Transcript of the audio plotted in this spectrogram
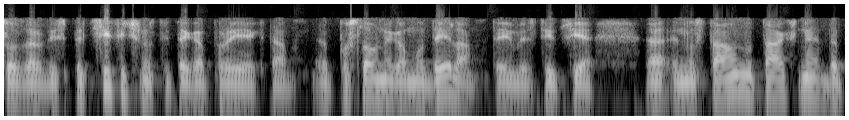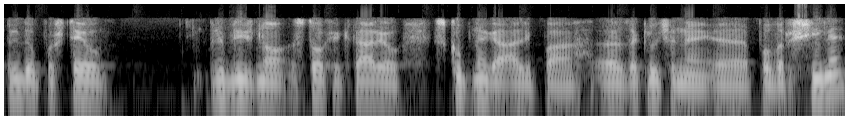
so zaradi specifičnosti tega projekta, eh, poslovnega modela te investicije enostavno takšne, da pride v poštev približno 100 hektarjev skupnega ali pa uh, zaključene uh, površine,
